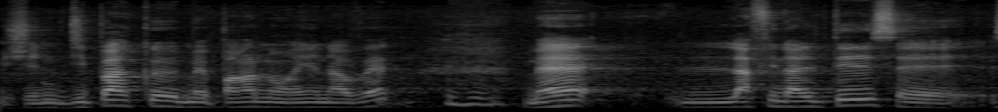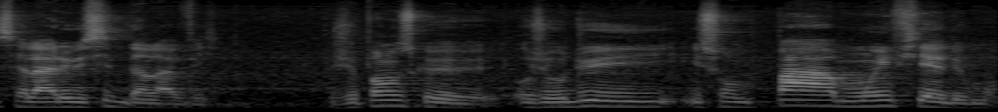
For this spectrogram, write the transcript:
je ne dis pas que mes parents n'ont rien avec, mais la finalité, c'est c'est la réussite dans la vie. Je pense qu'aujourd'hui, ils ne sont pas moins fiers de moi.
